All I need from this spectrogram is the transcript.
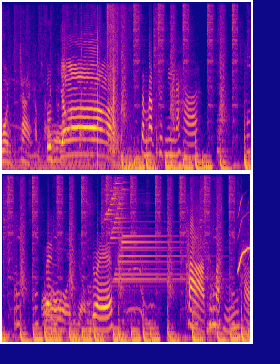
คุณ ใช่ครับใช่สุดยอด สำหรับชุดนี้นะคะ เป็นเดรสผ่าขึ้นมาถึงนี่ค่ะ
